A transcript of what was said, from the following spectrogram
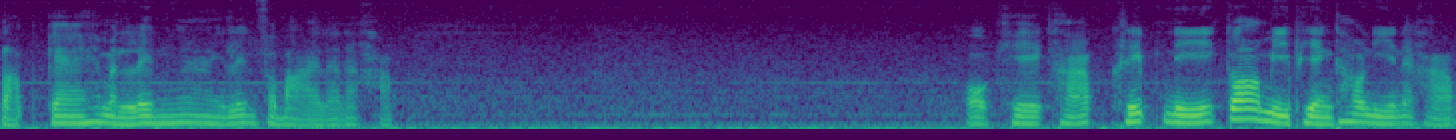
ปรับแก้ให้มันเล่นง่ายเล่นสบายแล้วนะครับ โอเคครับ คลิปนี้ก็มีเพียงเท่านี้นะครับ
